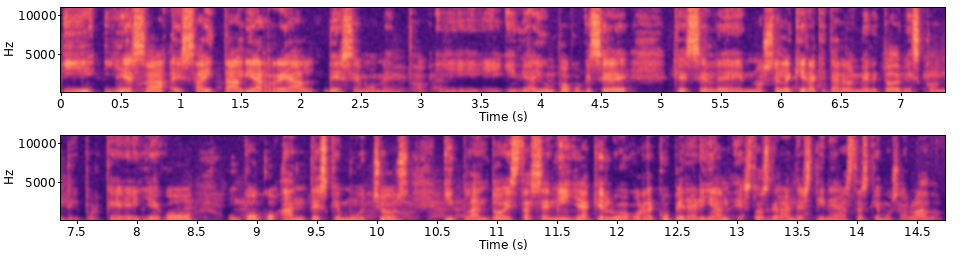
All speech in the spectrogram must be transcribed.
y, y esa, esa Italia real de ese momento. Y, y, de ahí un poco que, se, que se le, no se le quiera quitar el mérito de Visconti, porque llegó un poco antes que muchos y plantó esta semilla que luego recuperarían estos grandes cineastas que hemos hablado.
